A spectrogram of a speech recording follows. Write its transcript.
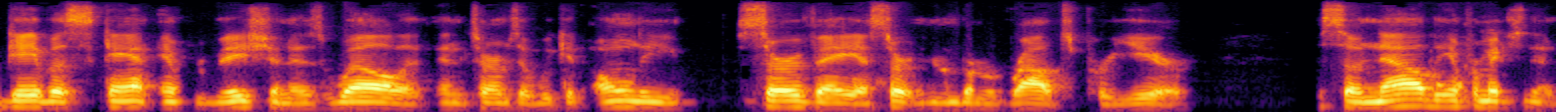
gave us scant information as well in, in terms of we could only survey a certain number of routes per year. So now the information that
